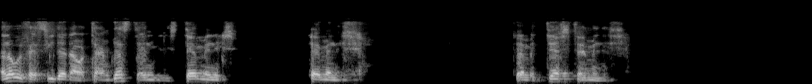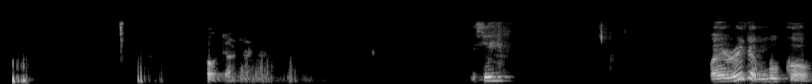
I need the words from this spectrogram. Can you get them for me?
I know we've exceeded our time. Just 10 minutes. 10 minutes. 10 minutes. 10 minutes. Just 10 minutes. Oh, Hold on. You see, when you read the book of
